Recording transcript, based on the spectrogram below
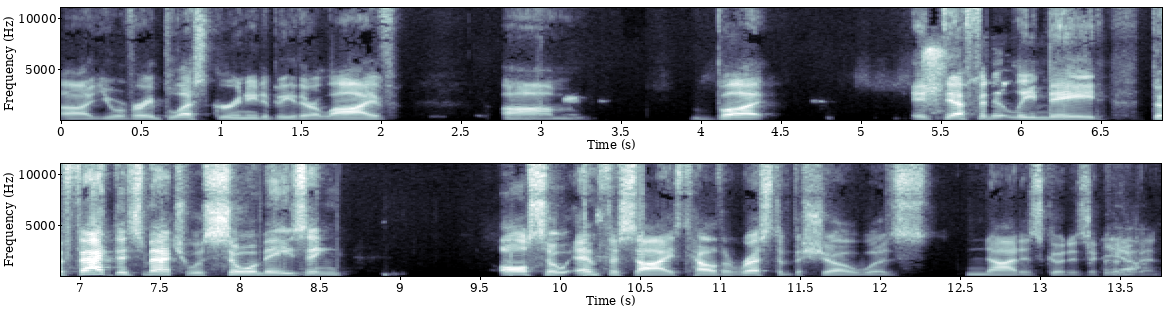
Uh, you were very blessed, Grueny, to be there live. Um, but it definitely made the fact this match was so amazing also emphasized how the rest of the show was not as good as it could have been.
